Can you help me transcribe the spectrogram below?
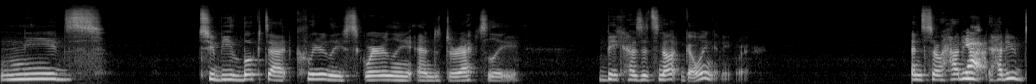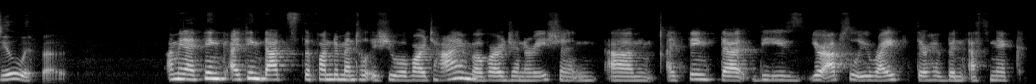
needs to be looked at clearly, squarely, and directly because it's not going anywhere. And so how do yeah. you how do you deal with that? I mean, I think I think that's the fundamental issue of our time, of our generation. Um, I think that these you're absolutely right. There have been ethnic,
